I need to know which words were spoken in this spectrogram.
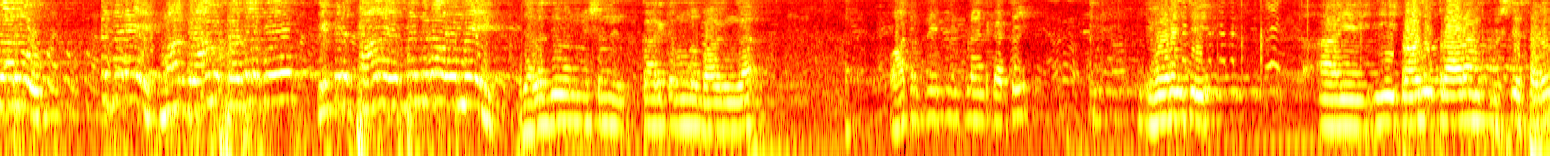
సరే మా గ్రామ ప్రజలకు ఇక్కడ చాలా ఇబ్బందిగా ఉంది. జల జీవన్ మిషన్ కార్యక్రమంలో భాగంగా వాటర్ ట్రీట్మెంట్ ప్లాంట్ కట్టి వివరించి ఈ ప్రాజెక్ట్ రావడానికి కృషి చేశారు.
